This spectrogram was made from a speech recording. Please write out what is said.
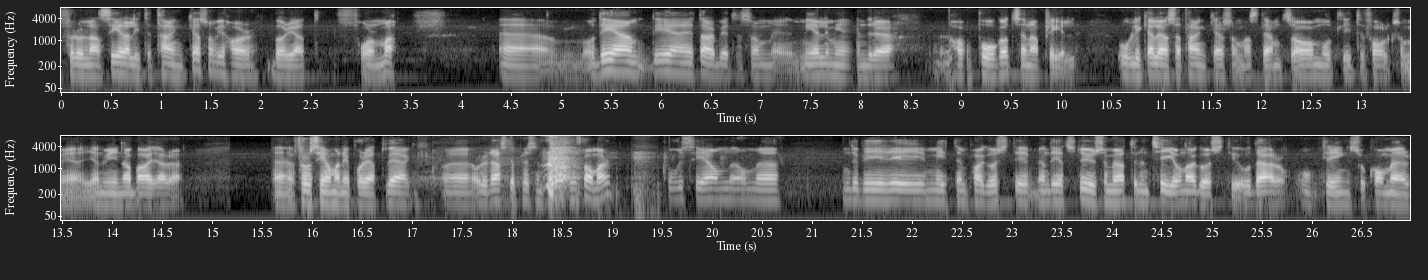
för att lansera lite tankar som vi har börjat forma. Eh, och det, det är ett arbete som mer eller mindre har pågått sedan april. Olika lösa tankar som har stämts av mot lite folk som är genuina bajare eh, för att se om man är på rätt väg. Eh, och det där ska presenteras i sommar. Får vi se om, om, eh, om det blir i mitten på augusti. Men det är ett styrelsemöte den 10 augusti och där omkring så kommer,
